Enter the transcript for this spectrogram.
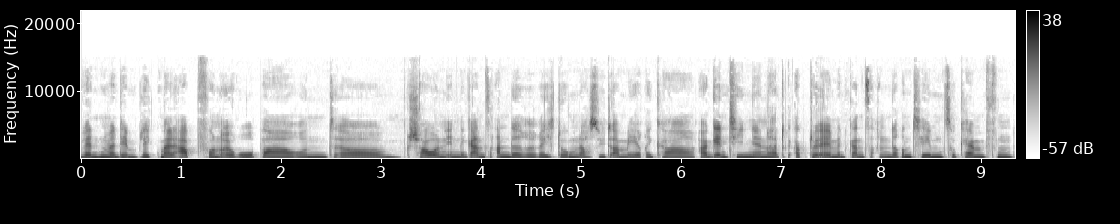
Wenden wir den Blick mal ab von Europa und äh, schauen in eine ganz andere Richtung nach Südamerika. Argentinien hat aktuell mit ganz anderen Themen zu kämpfen.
